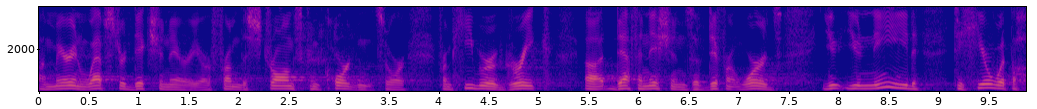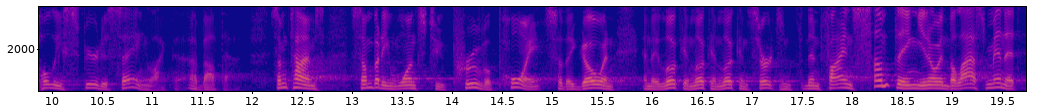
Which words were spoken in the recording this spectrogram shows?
a Merriam Webster dictionary or from the Strong's Concordance or from Hebrew or Greek uh, definitions of different words. You, you need to hear what the Holy Spirit is saying like that, about that. Sometimes somebody wants to prove a point, so they go and, and they look and look and look and search and then find something, you know, in the last minute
